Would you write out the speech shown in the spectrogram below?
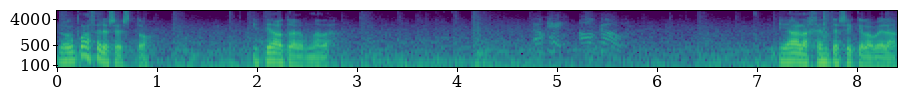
Lo que puedo hacer es esto. Y tirar otra granada. Y ahora la gente sí que lo verá.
